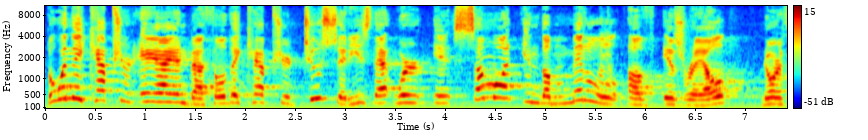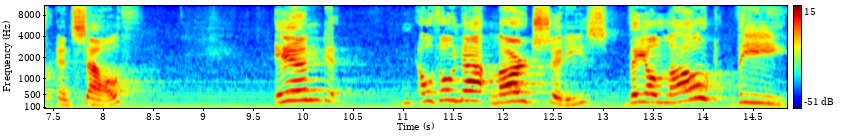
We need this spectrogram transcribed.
But when they captured Ai and Bethel, they captured two cities that were somewhat in the middle of Israel, north and south. And although not large cities, they allowed the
